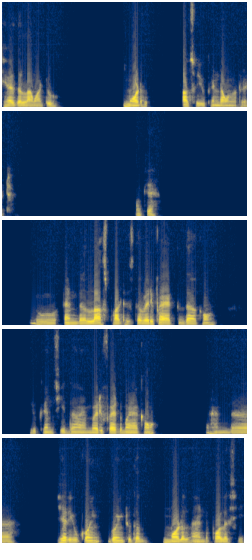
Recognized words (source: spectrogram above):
here the llama 2 model. Also you can download it. Okay. And the last part is the verify the account. You can see the i'm verified my account. And uh, here you going going to the model and the policy.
